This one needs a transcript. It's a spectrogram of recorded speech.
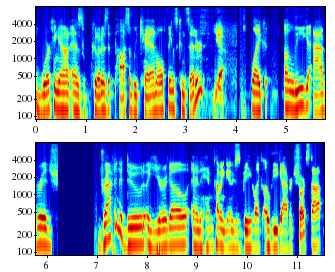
working out as good as it possibly can all things considered Yeah. like a league average drafting a dude a year ago and him coming in and just being like a league average shortstop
